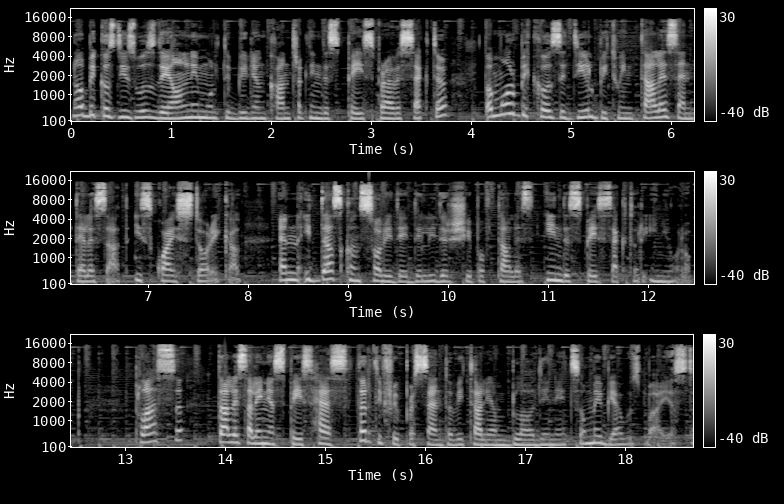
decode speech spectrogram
not because this was the only multi billion contract in the space private sector, but more because the deal between Thales and Telesat is quite historical, and it does consolidate the leadership of Thales in the space sector in Europe. Plus, Thales Alenia Space has 33% of Italian blood in it, so maybe I was biased.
